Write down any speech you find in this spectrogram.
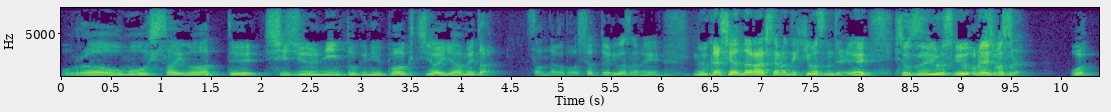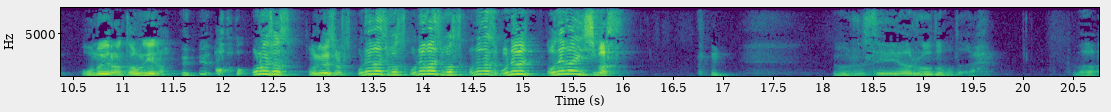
俺は思う司祭があって、四十人時に博打はやめた。そんなことおっしゃっておりますがね、昔は鳴らしたなんて聞きますんで、ええ一つよろしくお願いします。おめえら頼めねえな。ええあ、お願いします。お願いします。お願いします。お願いします。お願いします。お願い、お願いします。うるせえ野郎どもだ。まあ、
